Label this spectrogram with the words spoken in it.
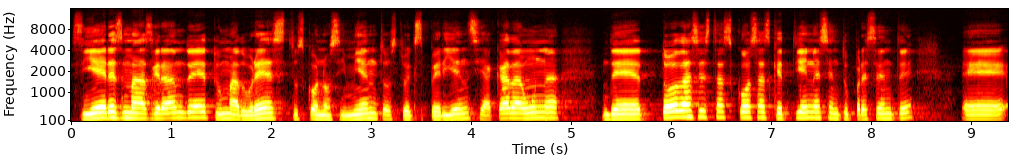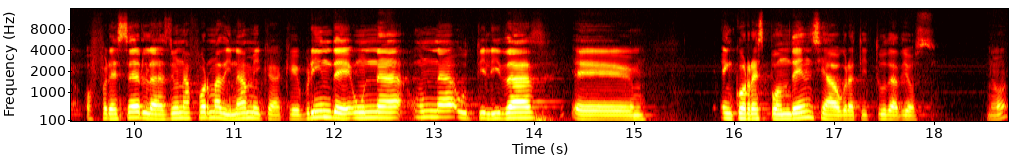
Si eres más grande, tu madurez, tus conocimientos, tu experiencia, cada una de todas estas cosas que tienes en tu presente, eh, ofrecerlas de una forma dinámica, que brinde una, una utilidad eh, en correspondencia o gratitud a Dios. ¿no?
